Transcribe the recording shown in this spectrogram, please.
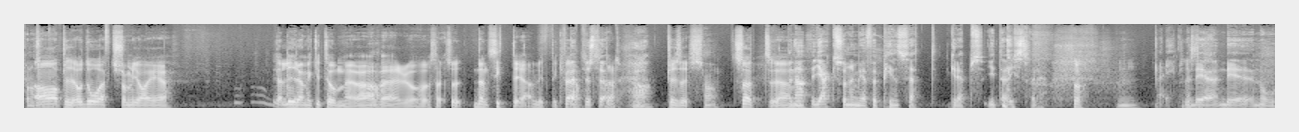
på något ja sätt. precis. Och då eftersom jag är... Jag lirar mycket tumme över och så, så den sitter jävligt bekvämt. Bättre stöd. Ja. Precis. Ja. Så att... ehm, Men uh, Jackson är mer för pincettgreppsgitarrister. så, Nej, men det, det är nog...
